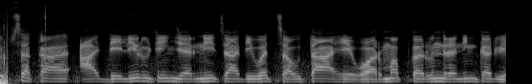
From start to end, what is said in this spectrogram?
शुभ सकाळ. आज डेली रुटीन जर्नीचा दिवस चौथा आहे. वॉर्मअप करून रनिंग करूया.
